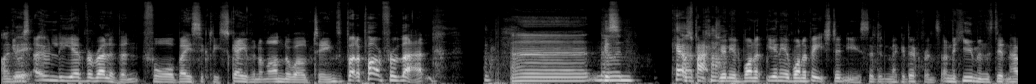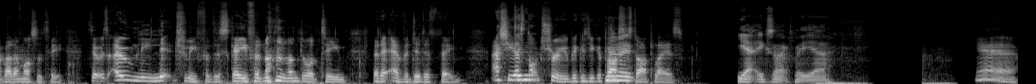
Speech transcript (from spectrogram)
I've, It was only ever relevant for basically Skaven on Underworld teams. But apart from that, uh, no, and Chaos Pact, you only, had one, you only had one of each, didn't you? So it didn't make a difference. And the humans didn't have animosity. So it was only literally for the Skaven on and Underworld team that it ever did a thing. Actually, that's Didn't- not true because you could pass no. the star players. Yeah, exactly, yeah. Yeah.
